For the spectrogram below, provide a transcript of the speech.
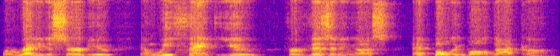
We're ready to serve you, and we thank you for visiting us at bowlingball.com.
